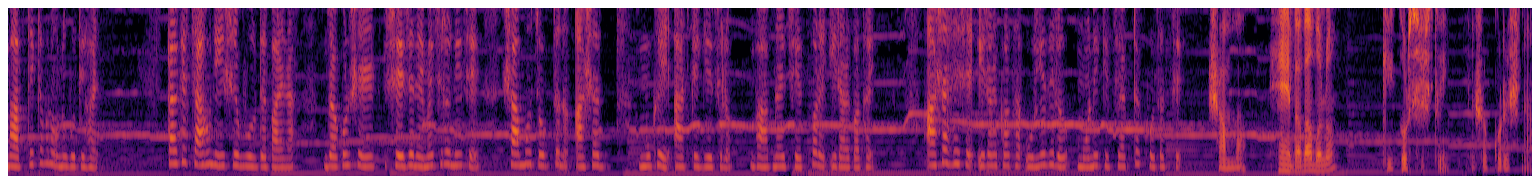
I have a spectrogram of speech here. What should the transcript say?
ভাবতে কেমন অনুভূতি হয়। কালকে চাহনি সে ভুলতে পারে না। যখন সে সে যে নেমেছিল নিচে সাম্য চোখ যেন আশার মুখেই আটকে গিয়েছিল। ভাবনায় ছেদ পড়ে ইরার কথায়। আশা হেসে ইরার কথা উড়িয়ে দিল মনে কিছু একটা খোঁচাচ্ছে। সাম্য। হ্যাঁ বাবা বলো। কি করছিস তুই? এসব করিস না।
